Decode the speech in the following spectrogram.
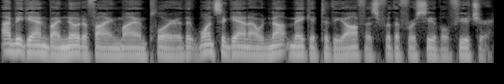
I began by notifying my employer that once again I would not make it to the office for the foreseeable future.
